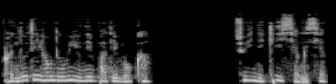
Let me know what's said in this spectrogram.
很多地方都没有念巴蒂摩卡。所以你可以想象，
